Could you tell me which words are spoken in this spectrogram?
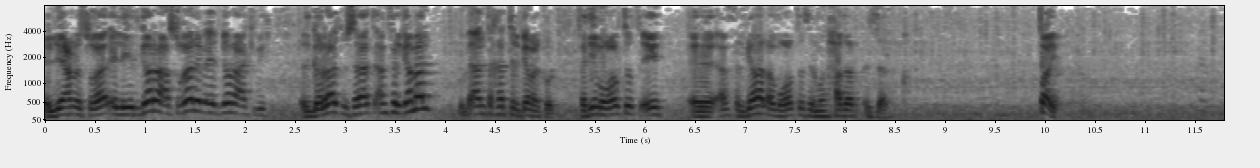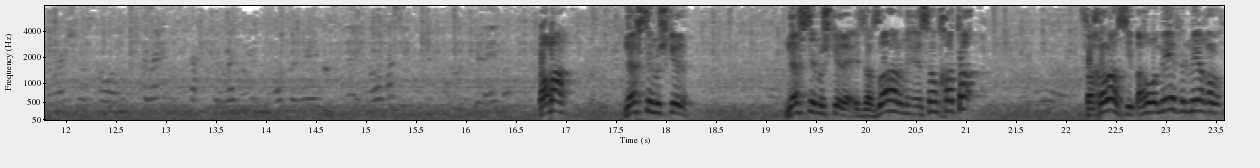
اللي يعمل الصغير اللي يتجرع على الصغير يبقى يتجرع على الكبير. اتجرأت وسرقت أنف الجمل يبقى أنت خدت الجمل كله. فدي مغالطة إيه؟ آه أنف الجمل أو مغالطة المنحدر الزرق. طيب. طبعا نفس المشكلة. نفس المشكلة. إذا ظهر من انسان خطأ فخلاص يبقى هو 100% غلط.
